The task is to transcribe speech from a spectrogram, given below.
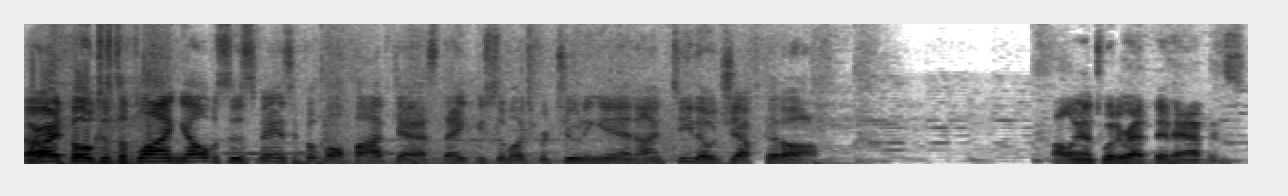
All right, folks, it's the Flying Elvis's Fantasy Football Podcast. Thank you so much for tuning in. I'm Tito Jeff Fitoff. Follow me on Twitter at That Happens.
